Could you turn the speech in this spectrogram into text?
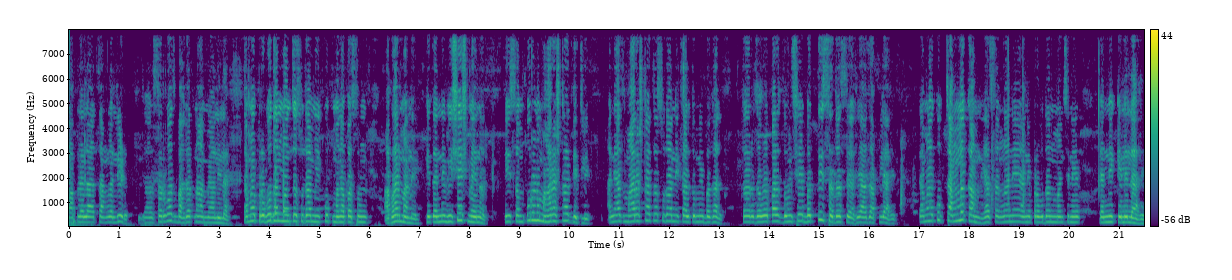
आपल्याला चांगला लीड सर्वच भागातनं मिळालेला आहे. त्यामुळे प्रबोधन मंच सुद्धा मी खूप मनापासून आभार मानेल की त्यांनी विशेष मेहनत ही संपूर्ण महाराष्ट्रात घेतली. आणि आज महाराष्ट्राचा सुद्धा निकाल तुम्ही बघाल तर जवळपास दोनशे बत्तीस सदस्य हे आज आपले आहेत. त्यामुळे खूप चांगलं काम या संघाने आणि प्रबोधन मंचने त्यांनी केलेलं आहे.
